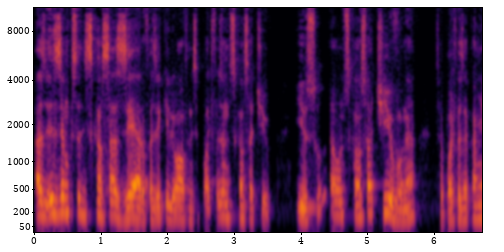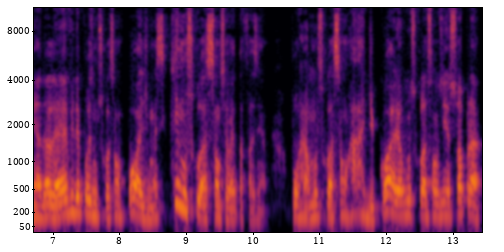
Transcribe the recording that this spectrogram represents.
às vezes você não precisa descansar zero, fazer aquele off, você pode fazer um descanso ativo. Isso é um descanso ativo, né? Você pode fazer a caminhada leve e depois musculação? Pode, mas que musculação você vai estar fazendo? Porra, é uma musculação hardcore, é uma musculaçãozinha só para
